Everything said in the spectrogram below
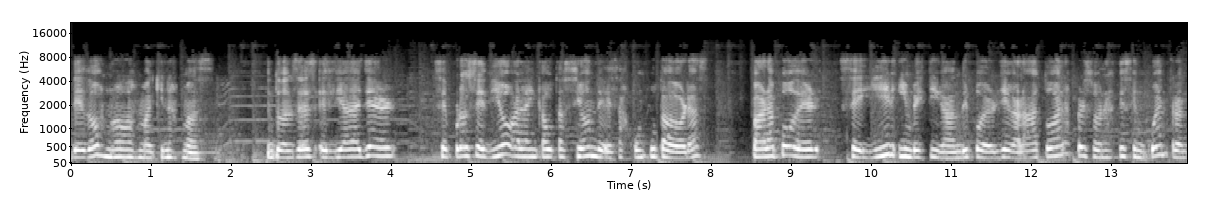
de dos nuevas máquinas más. Entonces, el día de ayer se procedió a la incautación de esas computadoras para poder seguir investigando y poder llegar a todas las personas que se encuentran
